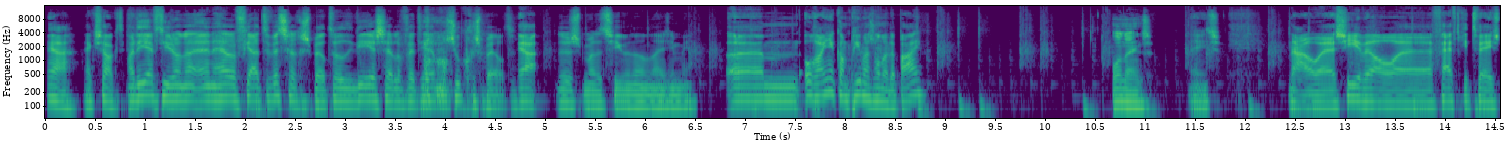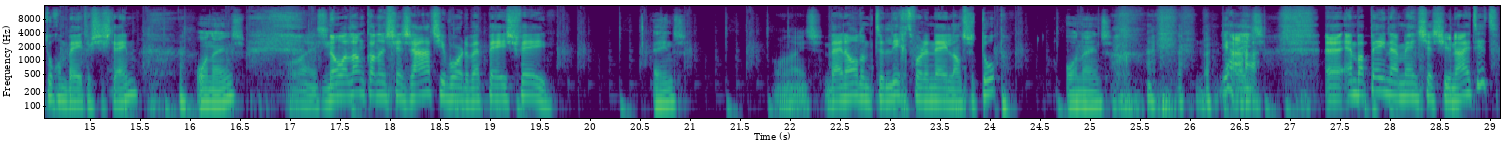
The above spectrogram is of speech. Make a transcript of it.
Ja, exact. Maar die heeft hier dan een, een helftje uit de wedstrijd gespeeld. Terwijl die de eerste helft werd hij helemaal zoek gespeeld. Ja. Dus, maar dat zien we dan ineens niet meer. Ehm, Oranje kan prima zonder de paai. Oneens. Eens. Nou, eh, zie je wel, eh 5-3-2 is toch een beter systeem. Oneens. Oneens. Noah Lang kan een sensatie worden bij PSV. Eens. Oneens. Wijnaldum te licht voor de Nederlandse top. Oneens. Ja. Eens. Eh, Mbappé naar Manchester United.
